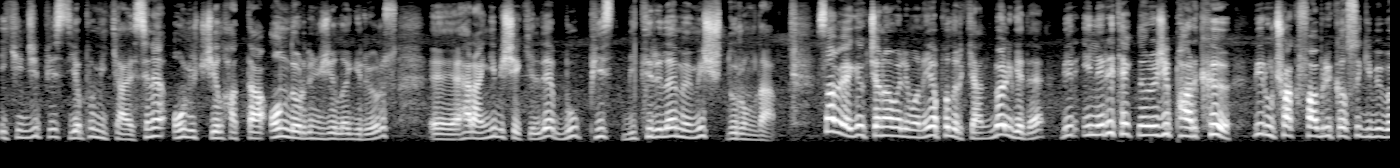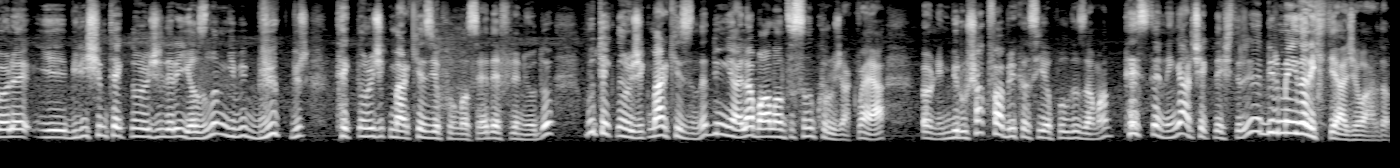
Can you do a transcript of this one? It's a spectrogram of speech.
ikinci pist yapım hikayesine 13 yıl hatta 14. yıla giriyoruz. E, herhangi bir şekilde bu pist bitirilememiş durumda. Sabiha Gökçen Havalimanı yapılırken bölgede bir ileri teknoloji parkı, bir uçak fabrikası gibi böyle e, bilişim teknolojileri, yazılım gibi büyük bir teknolojik merkez yapılması hedefleniyordu. Bu teknolojik merkezinde dünyayla bağlantısını kuracak veya örneğin bir uçak fabrikası yapıldığı zaman testlerinin gerçekleştireceği bir meydan ihtiyacı vardı.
